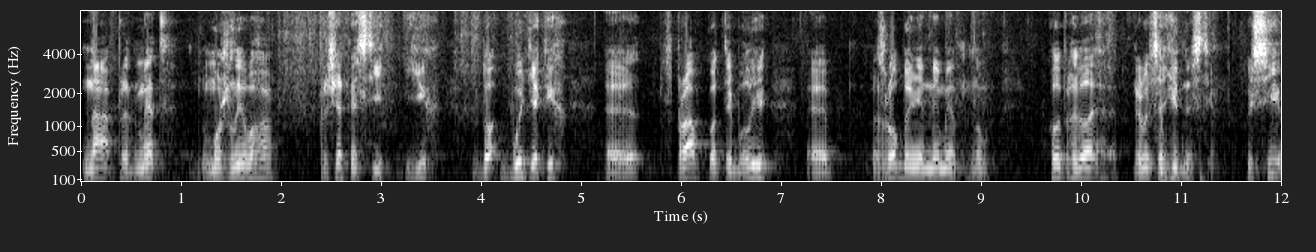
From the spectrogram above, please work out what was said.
на предмет можливого причетності їх до будь-яких е, справ, котрі були е, зроблені ними, ну, коли приходила революція гідності. Усі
